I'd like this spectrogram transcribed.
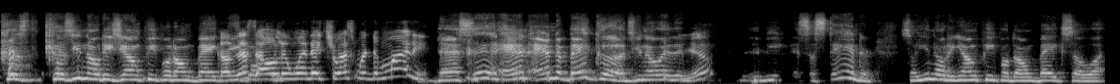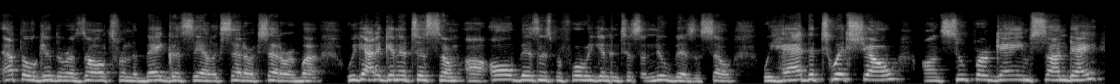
Cause, cause you know these young people don't bake. Cause that's the only one they trust with the money. That's it, and and the baked goods. You know, it, yep be, it's a standard. So you know the young people don't bake. So uh, Ethel will give the results from the baked goods sale, et cetera, et cetera. But we got to get into some uh, old business before we get into some new business. So we had the Twitch show on Super Game Sunday.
